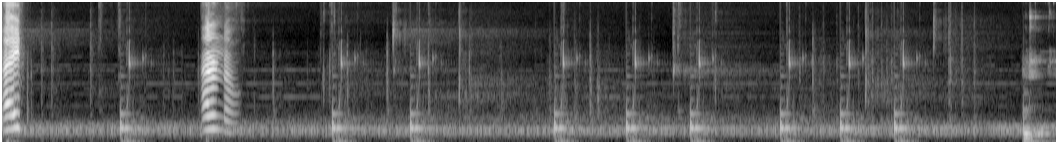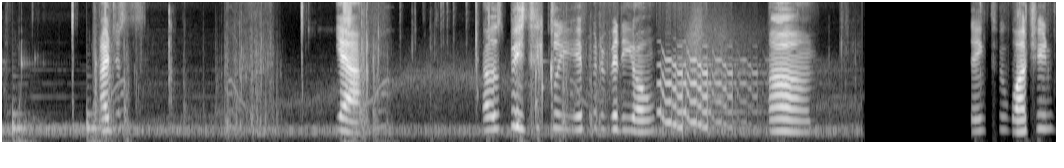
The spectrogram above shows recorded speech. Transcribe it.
I. I don't know. I just. Yeah. That was basically it for the video. Um. Thanks for watching.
